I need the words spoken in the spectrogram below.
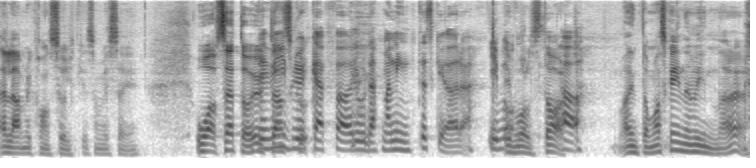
Eller amerikansk sulke som vi säger. Oavsett då. Det Utan vi brukar förorda att man inte ska göra. I i våld. voltstart. Ja. Inte om man ska in en vinnare.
